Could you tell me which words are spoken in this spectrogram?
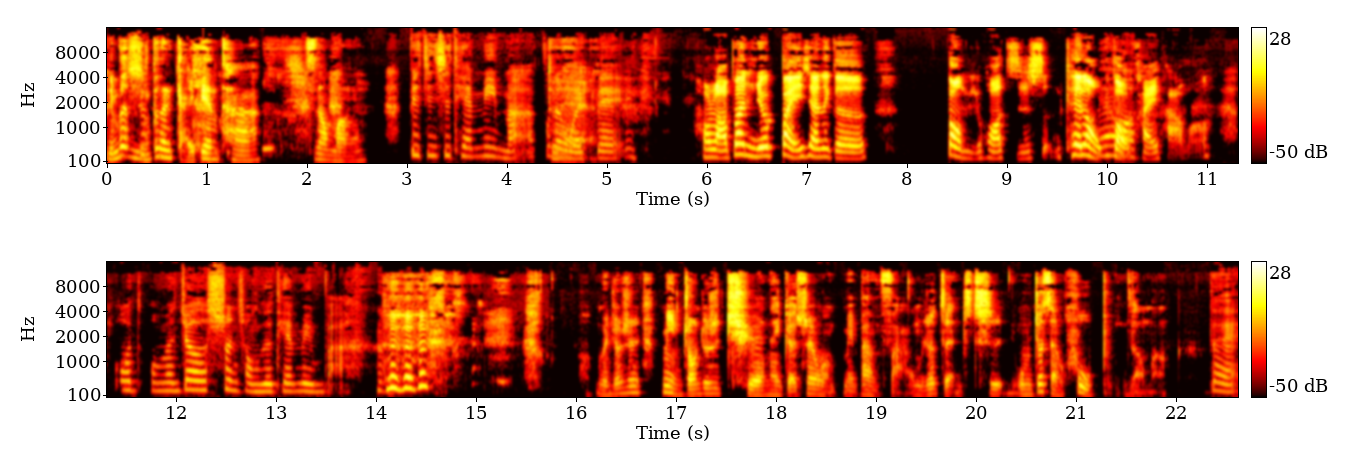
你们你不能改变它，知道吗？毕竟是天命嘛，不能违背。好啦，不然你就拜一下那个爆米花之神，可以让我爆开它吗？我我们就顺从着天命吧。我们就是命中就是缺那个，所以我们没办法，我们就只能吃，我们就只能互补，你知道吗？对，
